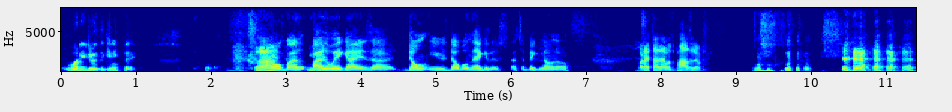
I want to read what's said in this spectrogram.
what do you do with the guinea pig? Uh, oh, by the, by the way, guys, uh, don't use double negatives. That's a big no no. But I thought that was positive.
